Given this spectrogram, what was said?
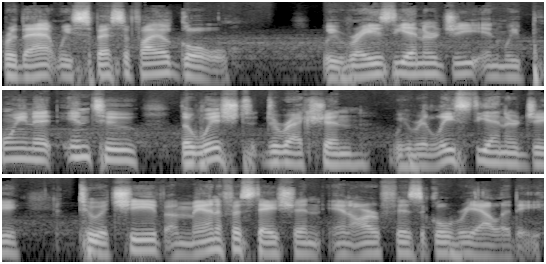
For that, we specify a goal. We raise the energy and we point it into the wished direction. We release the energy to achieve a manifestation in our physical reality.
